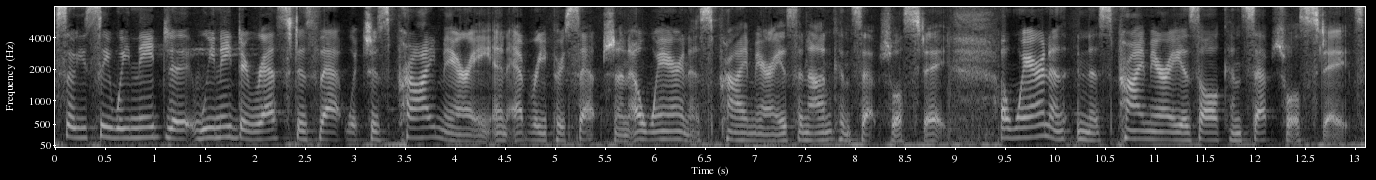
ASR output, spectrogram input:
So you see, we need to we need to rest as that which is primary in every perception. Awareness primary is a non-conceptual state. Awareness primary is all conceptual states.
